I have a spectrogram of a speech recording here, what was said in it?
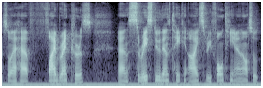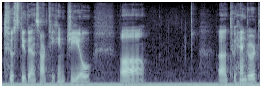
So I have five records and three students taking I-340 and also two students are taking GO uh, uh, 200.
